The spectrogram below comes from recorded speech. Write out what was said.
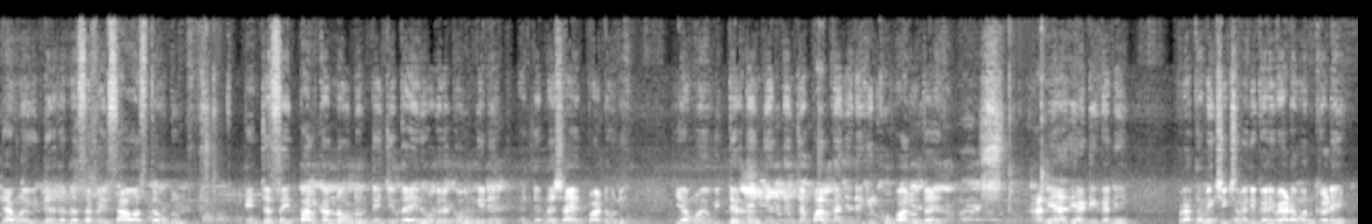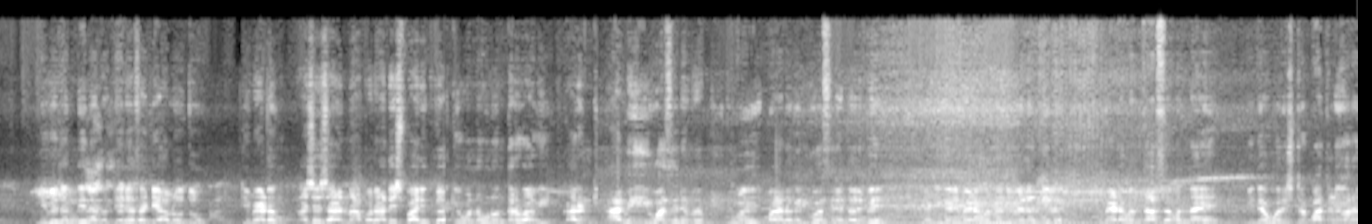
त्यामुळे विद्यार्थ्यांना सकाळी सहा वाजता उठून त्यांच्या सहित पालकांना उठून त्यांची तयारी वगैरे करून घेणे आणि त्यांना शाळेत पाठवणे. यामुळे विद्यार्थ्यांचे आणि त्यांच्या पालकांचे देखील खूप हाल होत आहेत. आम्ही आज या ठिकाणी प्राथमिक शिक्षणाधिकारी मॅडमांकडे निवेदन देण्या देण्यासाठी आलो होतो की मॅडम अशा शाळांना आपण आदेश पारित कर किंवा नवनंतर व्हावी. कारण की आम्ही युवा सेने धुळे महानगर युवा सेनेतर्फे या ठिकाणी मॅडमांना निवेदन दिलं. मॅडमांचं असं म्हणणं आहे की त्या वरिष्ठ पातळीवर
